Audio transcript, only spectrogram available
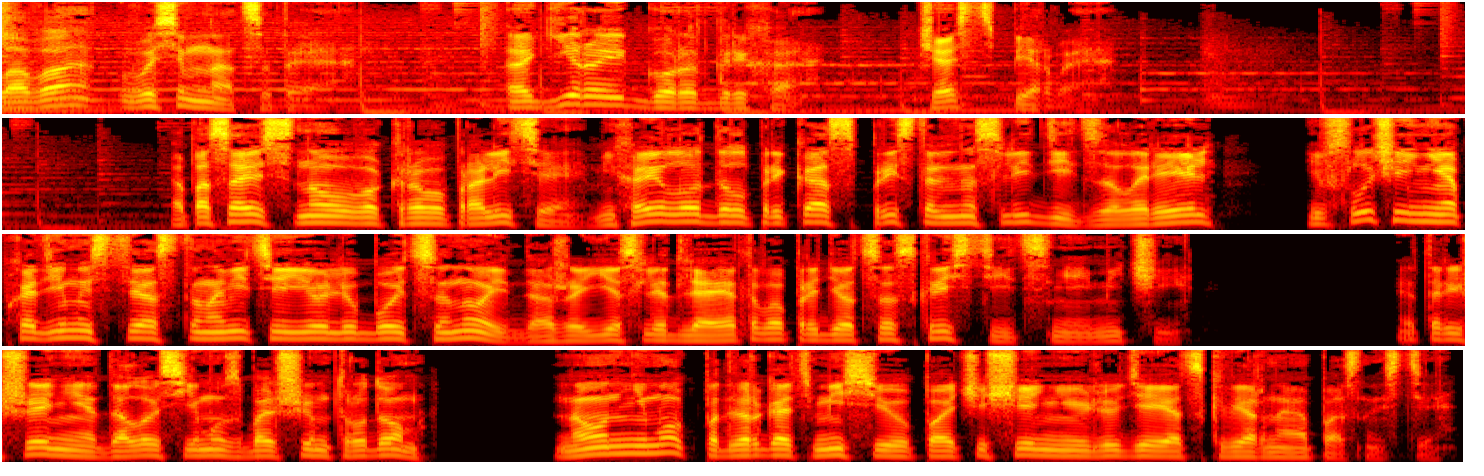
Глава 18. Агира и город греха. Часть первая. Опасаясь нового кровопролития, Михаил отдал приказ пристально следить за Лориэль и в случае необходимости остановить ее любой ценой, даже если для этого придется скрестить с ней мечи. Это решение далось ему с большим трудом, но он не мог подвергать миссию по очищению людей от скверной опасности.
